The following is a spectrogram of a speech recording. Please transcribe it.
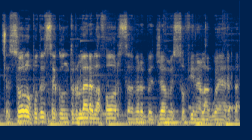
Se solo potesse controllare la forza avrebbe già messo fine alla guerra.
